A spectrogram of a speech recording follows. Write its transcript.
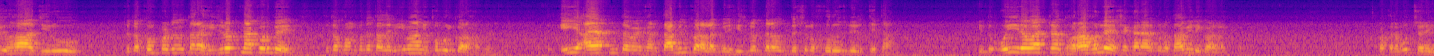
ইউহা জিরু যতক্ষণ পর্যন্ত তারা হিজরত না করবে, ততক্ষণ পর্যন্ত তাদের ইমানই কবুল করা হবে এই আয়াত মোতাবেক এখানে তাবিল করা লাগবে হিজরত দ্বারা উদ্দেশ্য হলো ফরুজলিল কেতান কিন্তু ওই রেওয়াজটা ধরা হলে সেখানে আর কোনো তাবিলই করা লাগবে কথাটা বুঝছ নি?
